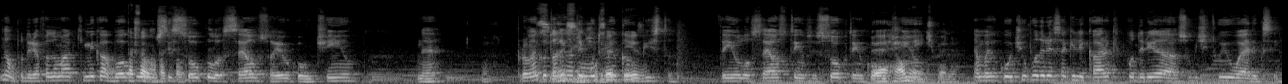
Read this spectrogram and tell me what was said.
Não, poderia fazer uma química boa Pode com falar, o Sissoko, o Celso, aí o Coutinho, né? O problema é que Sim, o Tottenham sim, tem muito meio certeza. campista. Tem o Lo Celso, tem o Sissoko, tem o É, Coutinho. realmente, velho. É, mas o Coutinho poderia ser aquele cara que poderia substituir o Eriksen.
